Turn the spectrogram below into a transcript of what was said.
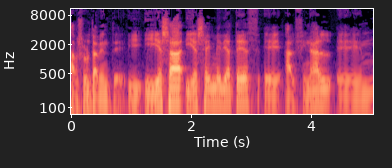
Absolutamente. Y, esa, y esa inmediatez, eh, al final, eh,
